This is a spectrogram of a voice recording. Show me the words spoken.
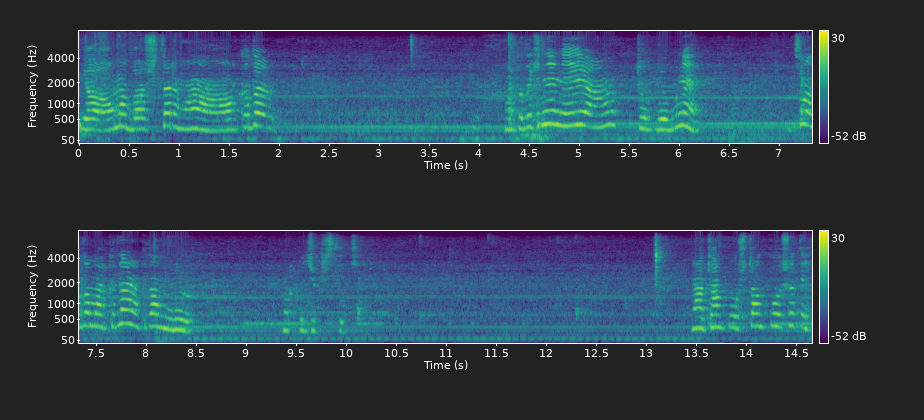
Ya ama başlarım ha. Arkada... Arkadakiler ne ya? Topluyor bu ne? Bütün adam arkadan arkadan vuruyor. Arkacı pislik. Ha tank boş tank boş hadi.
